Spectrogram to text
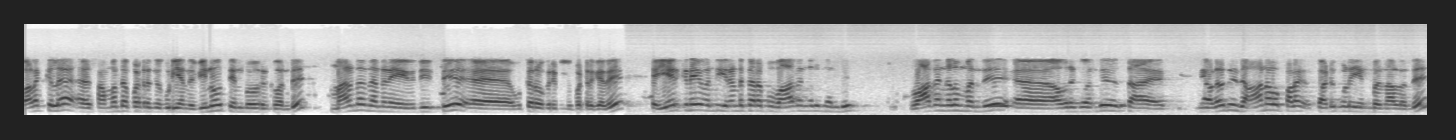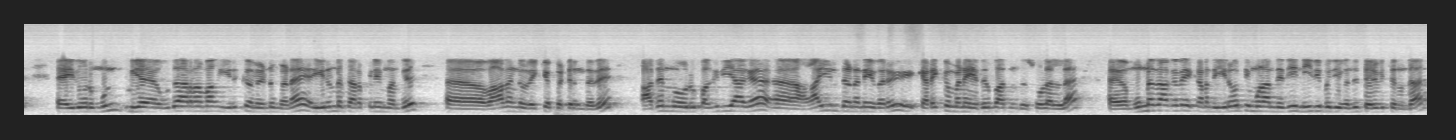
வழக்குல சம்பந்தப்பட்டிருக்கக்கூடிய அந்த வினோத் என்பவருக்கு வந்து மரண தண்டனையை விதித்து உத்தரவு பிறப்பிக்கப்பட்டிருக்கிறது. ஏற்கனவே வந்து இரண்டு தரப்பு வாதங்களும் வந்து வாதங்களும் வந்து அவருக்கு வந்து அதாவது இது ஆணவ பல படுகொலை என்பதனால் வந்து இது ஒரு முன் உதாரணமாக இருக்க வேண்டும் என இரண்டு தரப்பிலையும் வந்து வாதங்கள் வைக்கப்பட்டிருந்தது. அதன் ஒரு பகுதியாக அஹ், ஆயுள் தண்டனை வரை கிடைக்கும் என எதிர்பார்த்திருந்த சூழல்ல முன்னதாகவே கடந்த இருபத்தி மூணாம் தேதி நீதிபதி வந்து தெரிவித்திருந்தார்.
